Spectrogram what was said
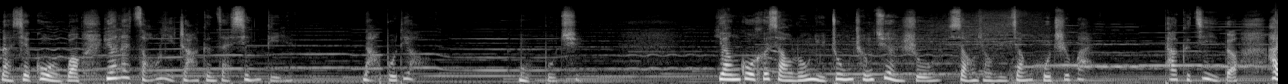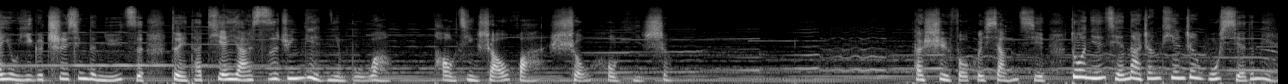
那些过往，原来早已扎根在心底，拿不掉，抹不去。杨过和小龙女终成眷属，逍遥于江湖之外。他可记得，还有一个痴心的女子，对他天涯思君，念念不忘，抛尽韶华，守候一生。他是否会想起多年前那张天真无邪的面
